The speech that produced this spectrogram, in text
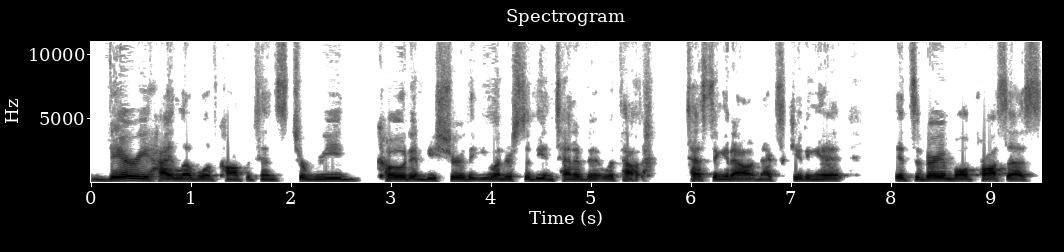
very high level of competence to read code and be sure that you understood the intent of it without testing it out and executing it. It's a very involved process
